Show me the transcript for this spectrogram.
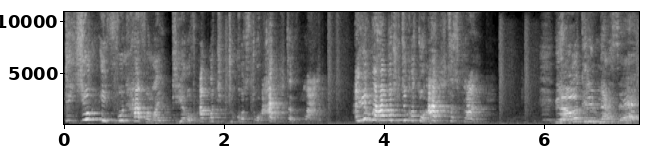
Did you even have an idea of how much it took us to hatch this plan? Are you aware how much it took us to hatch this plan? We are all criminals, eh?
